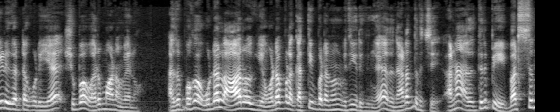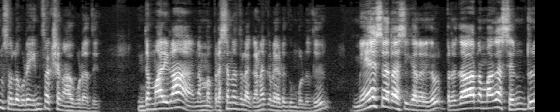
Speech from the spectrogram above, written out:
ஈடுகட்டக்கூடிய சுப வருமானம் வேணும். அது போக உடல் ஆரோக்கியம் உடம்புல கத்திப்படணும்னு விதி இருக்குங்க. அது நடந்துருச்சு. ஆனால் அது திருப்பி பட்ஸுன்னு சொல்லக்கூடிய இன்ஃபெக்ஷன் ஆகக்கூடாது. இந்த மாதிரிலாம் நம்ம பிரசன்னத்தில் கணக்கில் எடுக்கும் பொழுது மேச ராசிக்காரர்கள் பிரதானமாக சென்று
